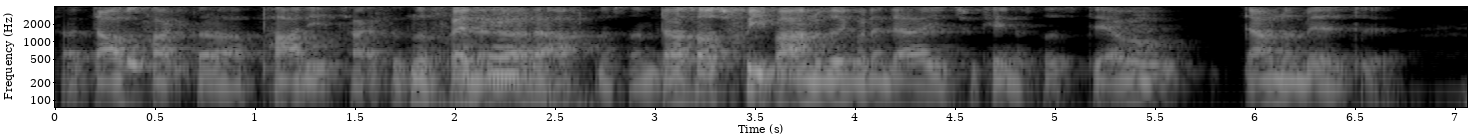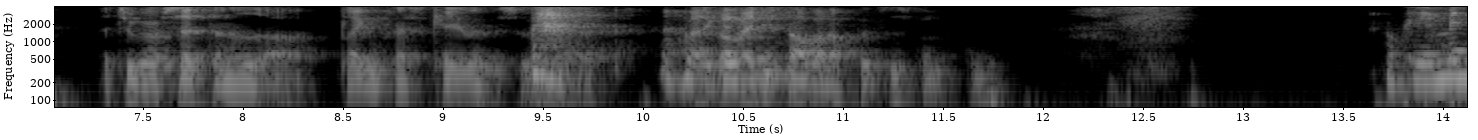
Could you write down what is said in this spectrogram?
der er dagstakster og partytakster, sådan noget fredag Okay. okay. lørdag aften og sådan noget. Men der er så også fri bar, nu ved jeg ikke, hvordan det er i Turkane og sådan noget. Så det er jo, Ja. der er jo noget med, at, øh, at du kan jo sætte dig ned og drikke en flaske kage, hvis du vil. Og det kan godt være, at de stopper dig på et tidspunkt. Okay, men,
